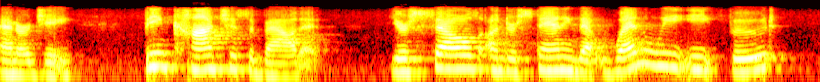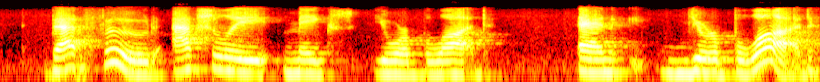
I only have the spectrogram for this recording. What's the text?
energy, being conscious about it. Your cells understanding that when we eat food, that food actually makes your blood. And your blood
